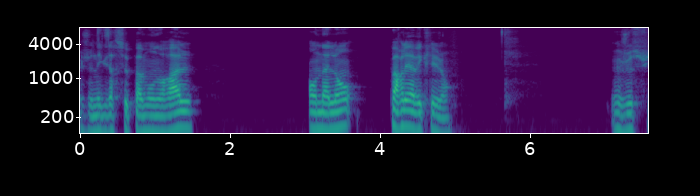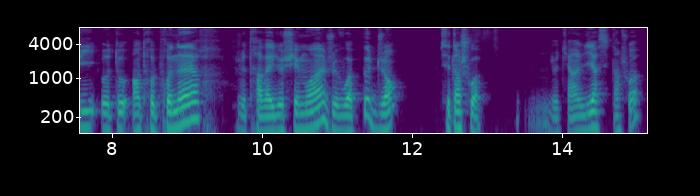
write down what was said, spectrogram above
je n'exerce pas mon oral en allant parler avec les gens. Je suis auto-entrepreneur, je travaille de chez moi, je vois peu de gens. C'est un choix. Je tiens à le dire, c'est un choix.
